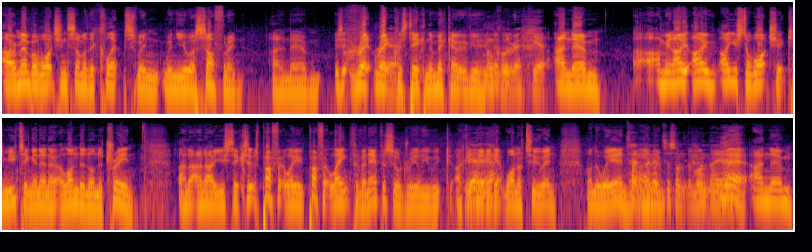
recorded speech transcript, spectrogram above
I remember watching some of the clips when, when you were suffering, and um, is it Rick? Rick Yeah. was taking the mick out of you. Uncle Rick, yeah, And um, I I mean, I, I, I used to watch it commuting in and out of London on the train, and and I used to because it was perfectly perfect length of an episode. Really, we, I could Yeah, maybe yeah. get one or two in on the way in. ten and, minutes um, or something, weren't they? yeah. and um,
